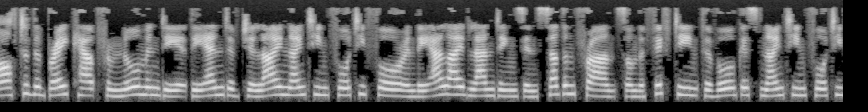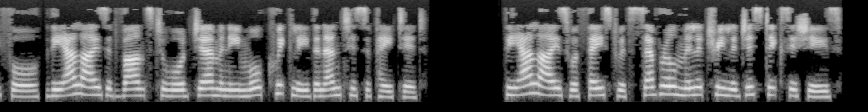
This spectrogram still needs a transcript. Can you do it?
After the breakout from Normandy at the end of July 1944 and the Allied landings in southern France on 15 August 1944, the Allies advanced toward Germany more quickly than anticipated. The Allies were faced with several military logistics issues.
